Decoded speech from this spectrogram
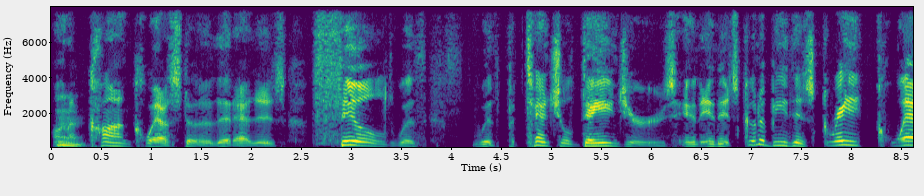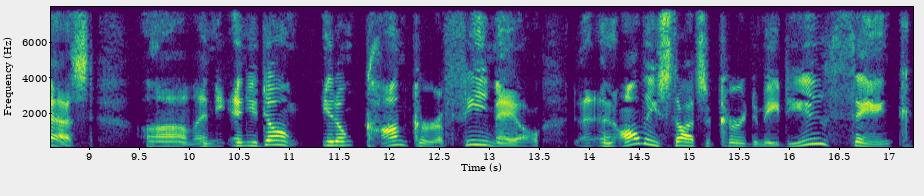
on mm. a hmm. conquest uh, that is filled with with potential dangers, and, and it's going to be this great quest. Um, and and you don't you don't conquer a female, and all these thoughts occurred to me. Do you think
